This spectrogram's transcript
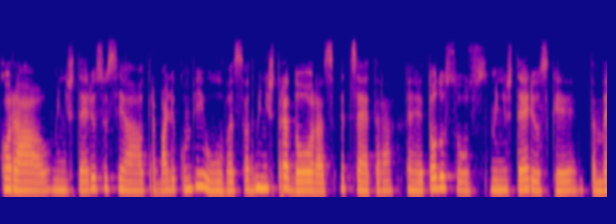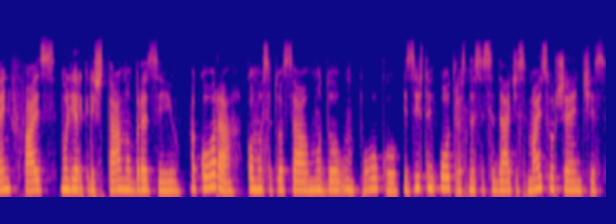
coral, ministério social, trabalho com viúvas, administradoras, etc. É, todos os ministérios que também faz mulher cristã no Brasil. Agora, como a situação mudou um pouco, existem outras necessidades mais urgentes,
